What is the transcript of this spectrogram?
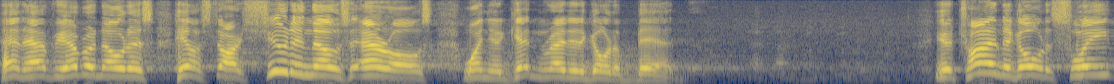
And have you ever noticed he'll start shooting those arrows when you're getting ready to go to bed? You're trying to go to sleep,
